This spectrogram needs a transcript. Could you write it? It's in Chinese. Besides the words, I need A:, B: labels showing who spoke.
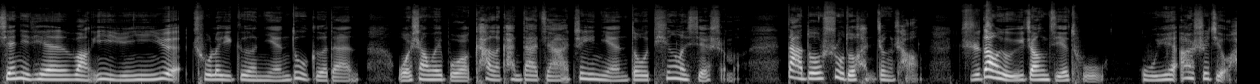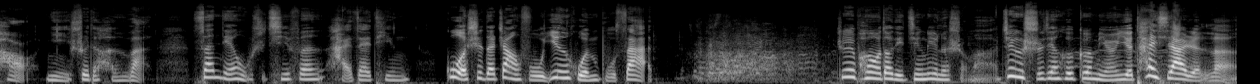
A: 前几天，网易云音乐出了一个年度歌单，我上微博看了看大家这一年都听了些什么，大多数都很正常。直到有一张截图：五月二十九号，你睡得很晚，三点五十七分还在听《过世的丈夫阴魂不散》。这位朋友到底经历了什么？这个时间和歌名也太吓人了。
